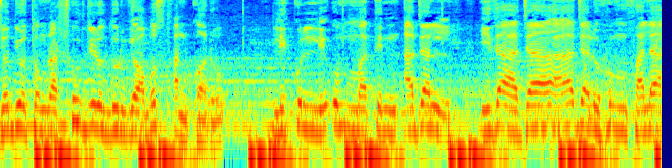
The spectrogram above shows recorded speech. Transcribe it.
যদিও তোমরা সুদৃঢ় দুর্গে অবস্থান করো। লিকুল্লি উম্মাতিন আজাল, ইদা জা আজালুহুম ফালা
